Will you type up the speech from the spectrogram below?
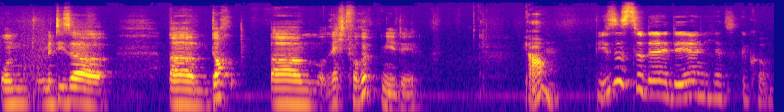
Und mit dieser ähm, doch ähm, recht verrückten Idee. Ja, Wie ist es zu der Idee eigentlich jetzt gekommen?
